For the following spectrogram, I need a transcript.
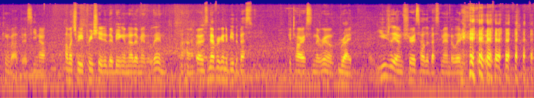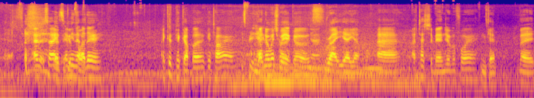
talking about this. You know, how much we appreciated there being another mandolin. Uh-huh. But I was never going to be the best guitarist in the room. Right. Usually, I'm sure it's how the best mandolin. And so I, That's a I good mean, the other. I could pick up a guitar. It's pretty I know which way it goes. Yeah. right, yeah, yeah. Uh, I've touched a banjo before, Okay. but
